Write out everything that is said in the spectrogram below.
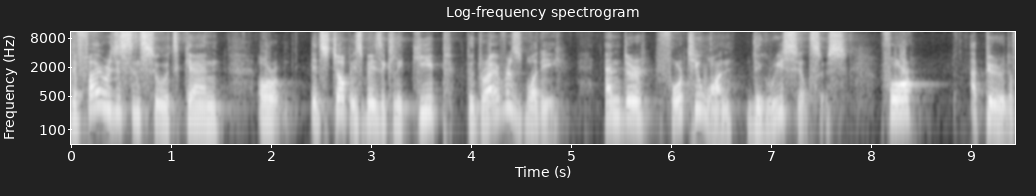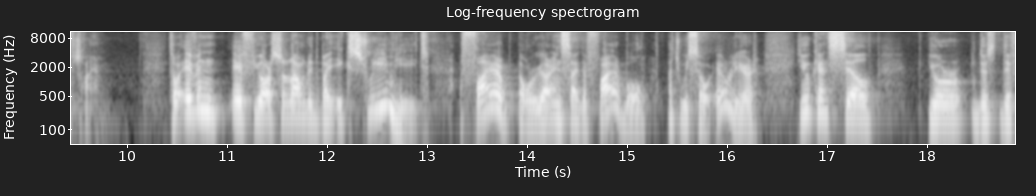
the fire-resistant suit can, or its job is basically keep the driver's body under 41 degrees Celsius for a period of time. So even if you are surrounded by extreme heat, fire, or you are inside the fireball, as we saw earlier, you can still, your, this, the,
